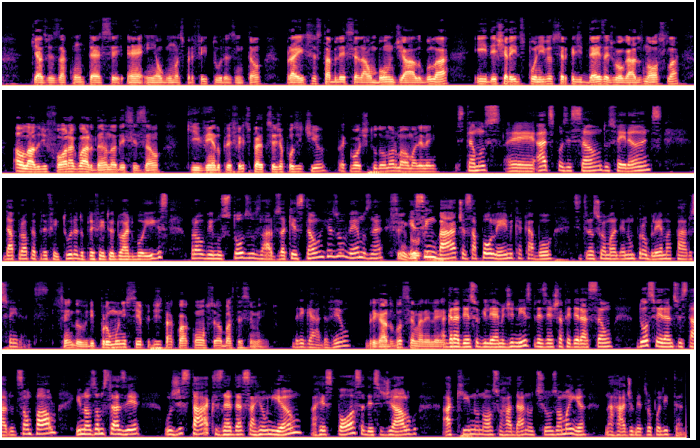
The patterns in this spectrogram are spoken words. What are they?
que às vezes acontece é, em algumas prefeituras. Então, para isso, estabelecerá um bom diálogo lá e deixarei disponível cerca de 10 advogados nossos lá, ao lado de fora, aguardando a decisão que venha do prefeito. Espero que seja positiva, para que volte tudo ao normal, Marilene. Estamos é, à disposição dos feirantes da própria prefeitura, do prefeito Eduardo Boigues, para ouvirmos todos os lados da questão e resolvemos, né? Esse embate, essa polêmica acabou se transformando em um problema para os feirantes. Sem dúvida. E para o município de Itaquá com o seu abastecimento. Obrigada, viu? Obrigado você, Marilene. Agradeço o Guilherme Diniz, presidente da Federação dos Feirantes do Estado de São Paulo, e nós vamos trazer os destaques né, dessa reunião, a resposta desse diálogo, aqui no nosso Radar Noticioso amanhã, na Rádio Metropolitana.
